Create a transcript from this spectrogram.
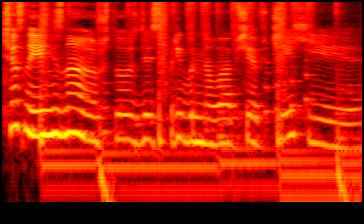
честно, я не знаю, что здесь прибыльно вообще в Чехии.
